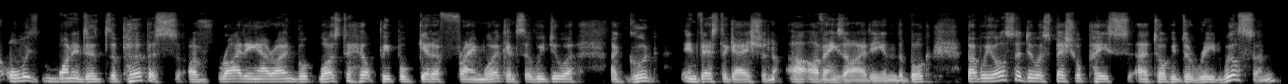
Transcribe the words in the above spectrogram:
always wanting to. The purpose of writing our own book was to help people get a framework, and so we do a, a good investigation uh, of anxiety in the book. But we also do a special piece uh, talking to Reid Wilson,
